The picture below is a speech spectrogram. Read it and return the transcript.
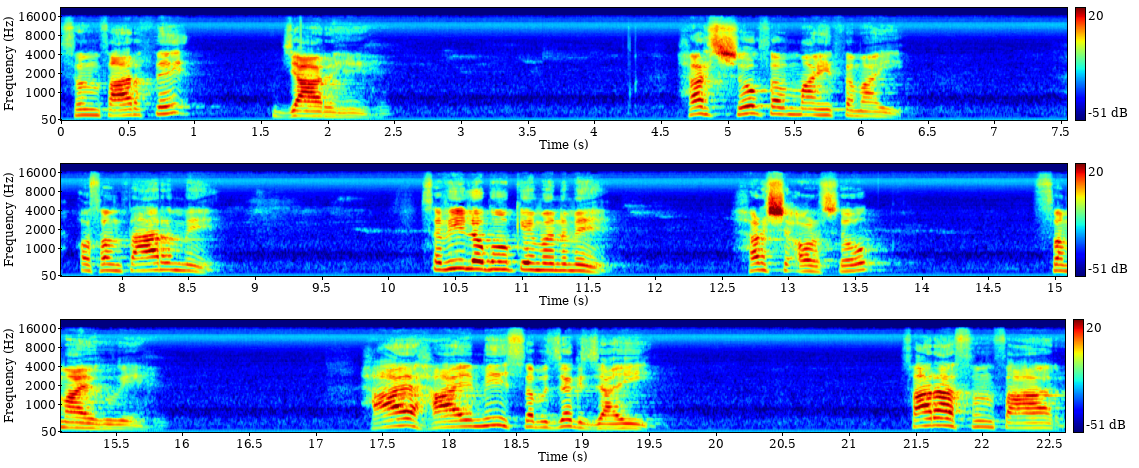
संसार से जा रहे हैं। हर शोक सब माही समाई। और संसार में सभी लोगों के मन में हर्ष और शोक समाये हुए हैं। हाय हाय में सब जग जाई। सारा संसार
